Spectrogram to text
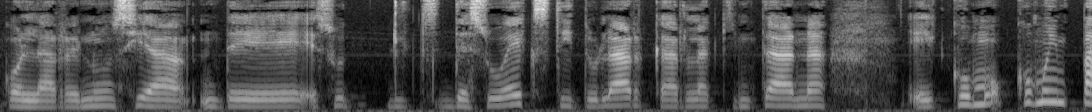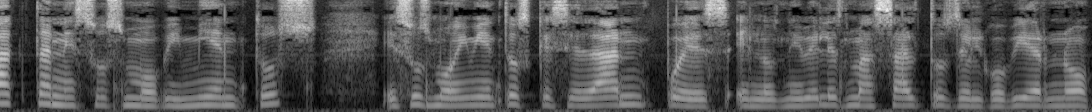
con la renuncia de su, de su ex titular, Carla Quintana. ¿cómo, ¿Cómo impactan esos movimientos, esos movimientos que se dan pues en los niveles más altos del gobierno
